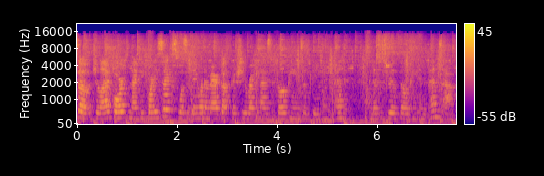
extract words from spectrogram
So, July 4th, 1946 was the day when America officially recognized the Philippines as being independent, and this was through the Philippine Independence Act,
